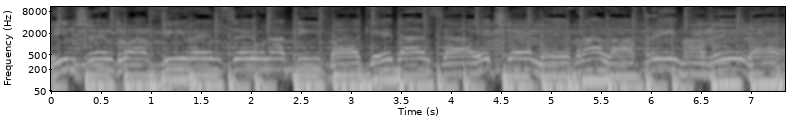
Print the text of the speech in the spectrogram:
In centro a Firenze una tipa che danza e celebra la primavera.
